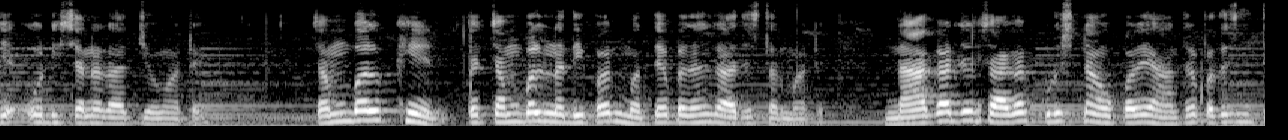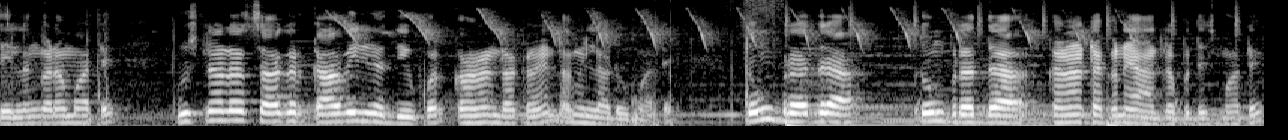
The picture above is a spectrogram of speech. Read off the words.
જે ઓડિશાના રાજ્યો માટે. ચંબલ ખીણ, તે ચંબલ નદી પર મધ્યપ્રદેશ રાજસ્થાન માટે. નાગાર્જુન સાગર કૃષ્ણા ઉપર આંધ્રપ્રદેશ અને તેલંગાણા માટે કૃષ્ણરા સાગર કાવેરી નદી ઉપર, કર્ણાટક અને તમિલનાડુ માટે, તુંગભદ્રા તુંગભદ્રા, કર્ણાટક અને આંધ્રપ્રદેશ માટે.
